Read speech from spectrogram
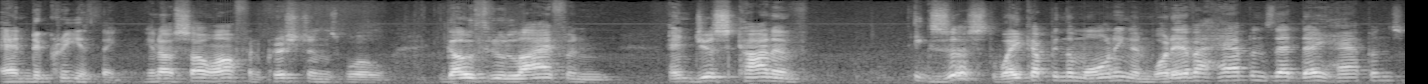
and decree a thing. You know, so often Christians will go through life and and just kind of exist. Wake up in the morning and whatever happens that day happens.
